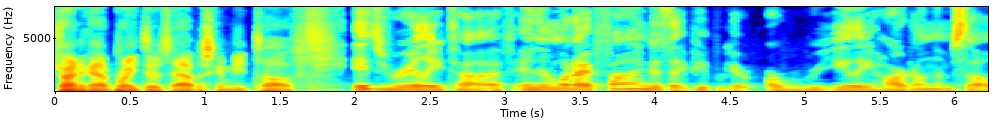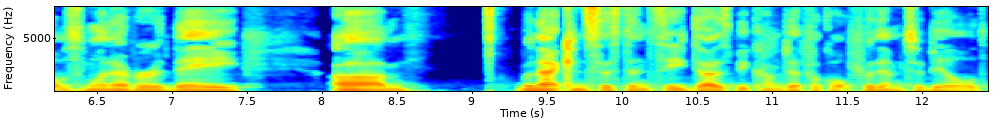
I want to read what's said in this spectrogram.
trying to kind of break those habits can be tough it's really tough. And then what I find is that people get are really hard on themselves Mm. whenever they, um, when that consistency does become difficult for them to build.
